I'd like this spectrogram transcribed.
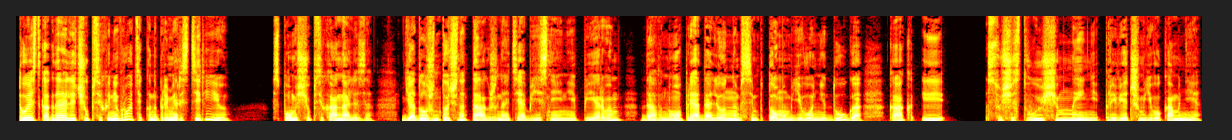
То есть, когда я лечу психоневротика, например, истерию, с помощью психоанализа, я должен точно так же найти объяснение первым, давно преодоленным симптомом его недуга, как и существующим ныне, приведшим его ко мне.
